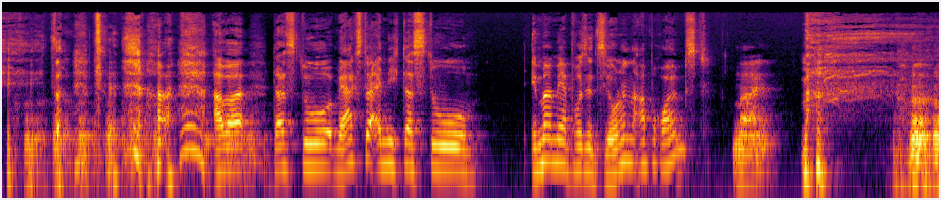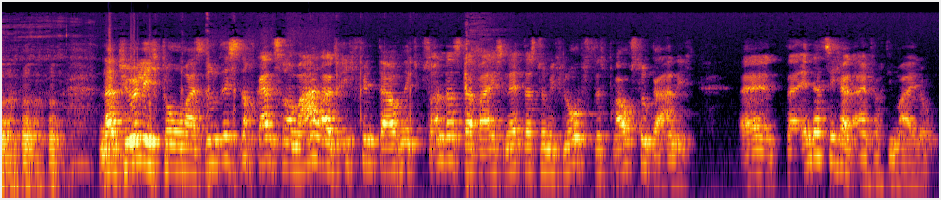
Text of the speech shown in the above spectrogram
aber dass du merkst du eigentlich, dass du immer mehr Positionen abräumst? Nein. Natürlich, Thomas, du, das ist doch ganz normal. Also ich finde da auch nichts Besonderes dabei. Ist nett, dass du mich lobst, das brauchst du gar nicht. Äh, da ändert sich halt einfach die Meinung.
